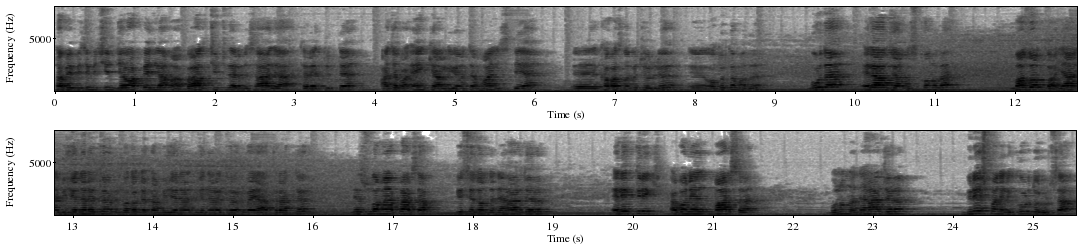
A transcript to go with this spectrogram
Tabi bizim için cevap belli ama bazı çiftçilerimiz hala tereddütte acaba en karlı yöntem hangisi diye e, kafasına bir türlü e, oturtamadı. Burada ele alacağımız konular mazotla yani bir jeneratör, mazot yakan bir jener- jeneratör veya traktör ile sulama yaparsam bir sezonda ne harcarım? Elektrik abone varsa bununla ne harcarım? Güneş paneli kurdurursam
